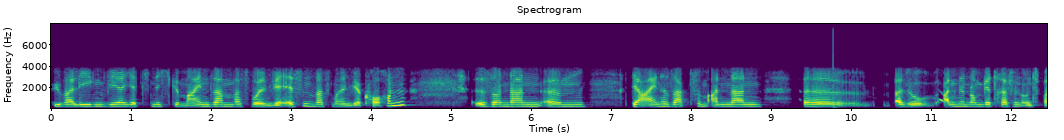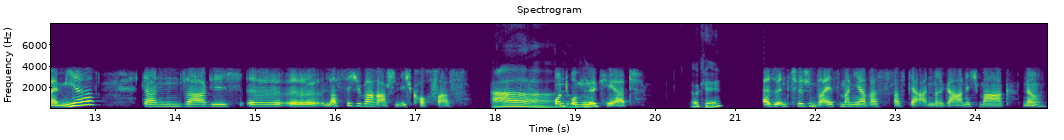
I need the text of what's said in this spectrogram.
überlegen wir jetzt nicht gemeinsam, was wollen wir essen, was wollen wir kochen, sondern ähm, der eine sagt zum anderen, äh, also angenommen, wir treffen uns bei mir, dann sage ich, äh, äh, lass dich überraschen, ich koche was. Ah. Und umgekehrt. Okay. Also inzwischen weiß man ja, was, was der andere gar nicht mag. Ne?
